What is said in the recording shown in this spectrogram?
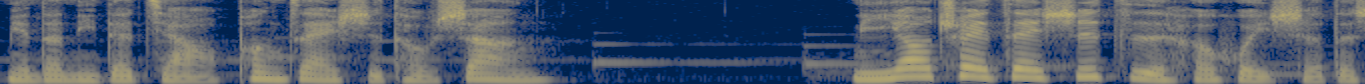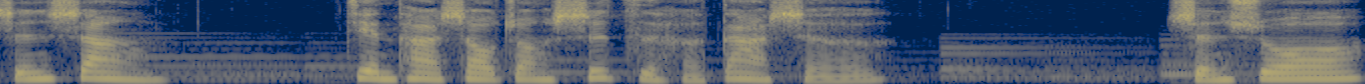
免得你的脚碰在石头上。你要踹在狮子和毁蛇的身上，践踏少壮狮子和大蛇。神说：“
